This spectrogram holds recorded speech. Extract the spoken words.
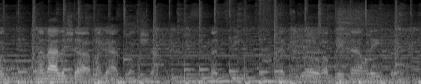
pag nanalo siya, mag-advance siya. Let's see. Let's go. Update na lang later.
